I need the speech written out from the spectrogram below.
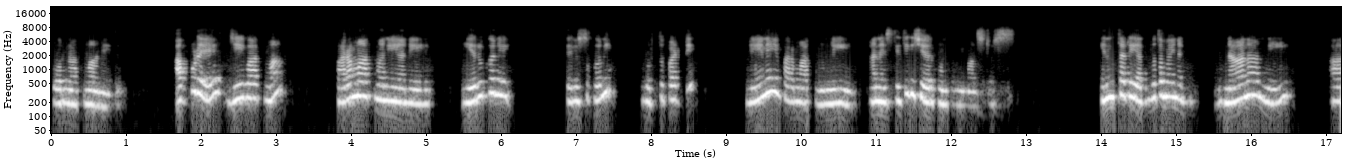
పూర్ణాత్మ అనేది. అప్పుడే జీవాత్మ పరమాత్మని అనే ఎరుకని తెలుసుకొని గుర్తుపట్టి నేనే పరమాత్మని అనే స్థితికి చేరుకుంటుంది మాస్టర్స్. ఇంతటి అద్భుతమైన జ్ఞానాన్ని ఆ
